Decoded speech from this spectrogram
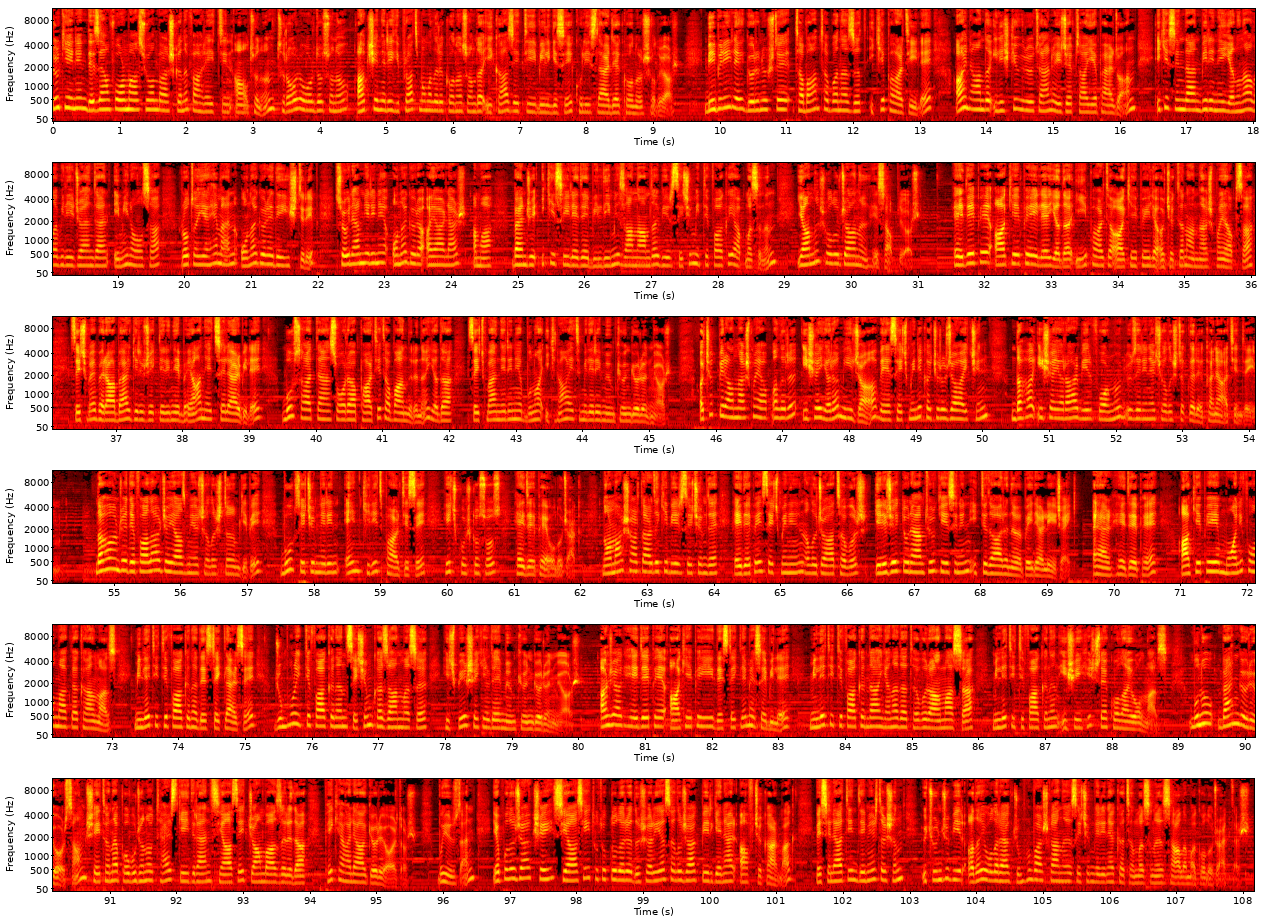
Türkiye'nin Dezenformasyon Başkanı Fahrettin Altun'un troll ordusunu Akşener'i yıpratmamaları konusunda ikaz ettiği bilgisi kulislerde konuşuluyor. Birbiriyle görünüşte taban tabana zıt iki partiyle aynı anda ilişki yürüten Recep Tayyip Erdoğan, ikisinden birini yanına alabileceğinden emin olsa rotayı hemen ona göre değiştirip söylemlerini ona göre ayarlar ama bence ikisiyle de bildiğimiz anlamda bir seçim ittifakı yapmasının yanlış olacağını hesaplıyor. HDP AKP ile ya da İyi Parti AKP ile açıktan anlaşma yapsa, seçime beraber gireceklerini beyan etseler bile bu saatten sonra parti tabanlarını ya da seçmenlerini buna ikna etmeleri mümkün görünmüyor. Açık bir anlaşma yapmaları işe yaramayacağı ve seçmeni kaçıracağı için daha işe yarar bir formül üzerine çalıştıkları kanaatindeyim. Daha önce defalarca yazmaya çalıştığım gibi bu seçimlerin en kilit partisi hiç kuşkusuz HDP olacak. Normal şartlardaki bir seçimde HDP seçmeninin alacağı tavır gelecek dönem Türkiye'sinin iktidarını belirleyecek. Eğer HDP AKP'ye muhalif olmakla kalmaz, Millet İttifakı'nı desteklerse Cumhur İttifakı'nın seçim kazanması hiçbir şekilde mümkün görünmüyor. Ancak HDP AKP'yi desteklemese bile Millet İttifakı'ndan yana da tavır almazsa Millet İttifakı'nın işi hiç de kolay olmaz. Bunu ben görüyorsam şeytana pabucunu ters giydiren siyaset cambazları da pekala görüyordur. Bu yüzden yapılacak şey siyasi tutukluları dışarıya salacak bir genel af çıkarmak ve Selahattin Demirtaş'ın üçüncü bir aday olarak Cumhurbaşkanlığı seçimlerine katılmasını sağlamak olacaktır.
